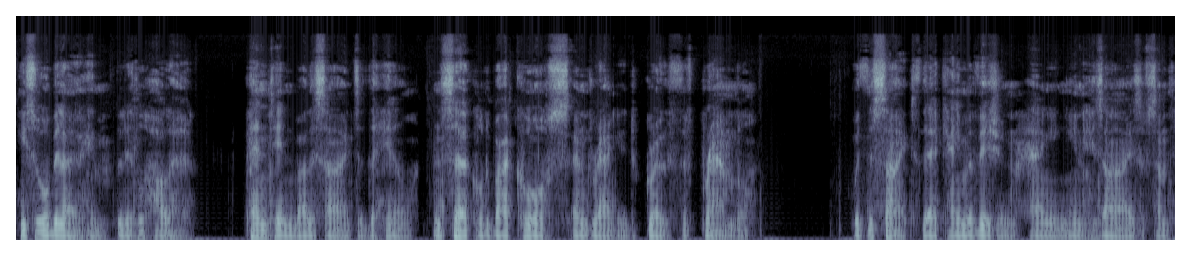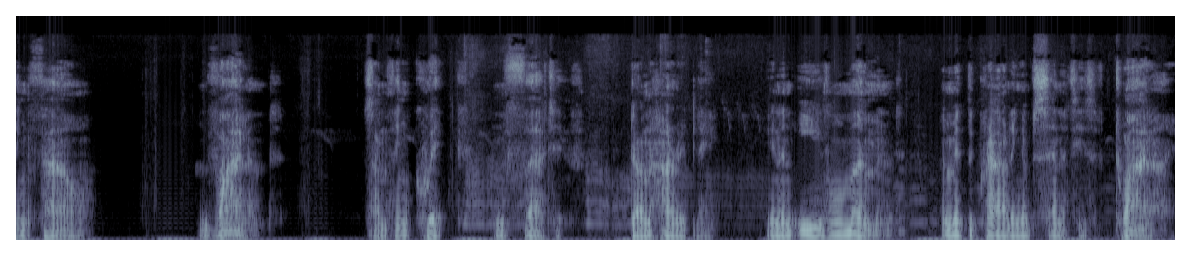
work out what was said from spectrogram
he saw below him the little hollow, pent in by the sides of the hill, encircled by a coarse and ragged growth of bramble. With the sight there came a vision hanging in his eyes of something foul and violent, something quick and furtive, done hurriedly, in an evil moment, amid the crowding obscenities of twilight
